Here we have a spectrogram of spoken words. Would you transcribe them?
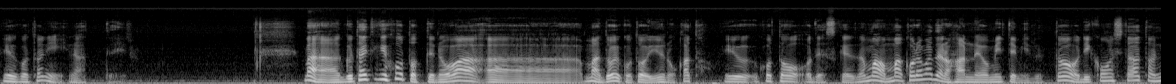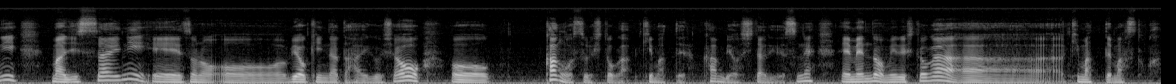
ということになっている。まあ、具体的法とっていうのはあ、まあ、どういうことを言うのかということですけれども、まあ、これまでの判例を見てみると離婚した後に、まあ、実際に、えー、その病気になった配偶者を看護する人が決まっている。看病したりですね、えー、面倒を見る人が決まってますとか。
